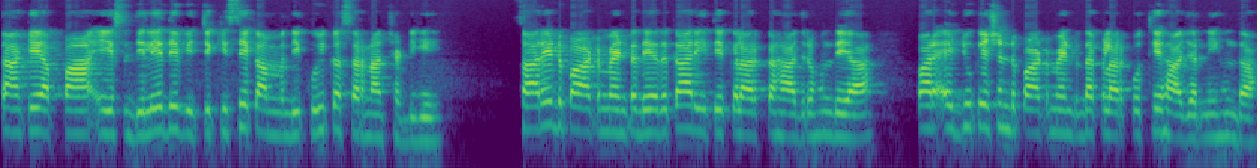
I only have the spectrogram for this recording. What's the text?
ਤਾਂ ਕਿ ਆਪਾਂ ਇਸ ਜ਼ਿਲ੍ਹੇ ਦੇ ਵਿੱਚ ਕਿਸੇ ਕੰਮ ਦੀ ਕੋਈ ਕਸਰ ਨਾ ਛੱਡੀਏ। ਸਾਰੇ ਡਿਪਾਰਟਮੈਂਟ ਦੇ ਅਧਿਕਾਰੀ ਤੇ ਕਲਰਕ ਹਾਜ਼ਰ ਹੁੰਦੇ ਆ, ਪਰ ਐਜੂਕੇਸ਼ਨ ਡਿਪਾਰਟਮੈਂਟ ਦਾ ਕਲਰਕ ਉੱਥੇ ਹਾਜ਼ਰ ਨਹੀਂ ਹੁੰਦਾ।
